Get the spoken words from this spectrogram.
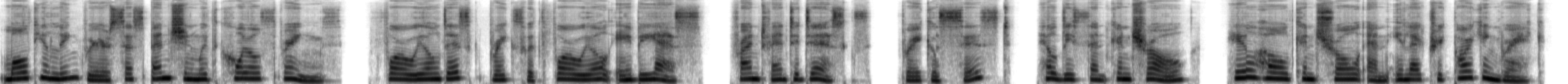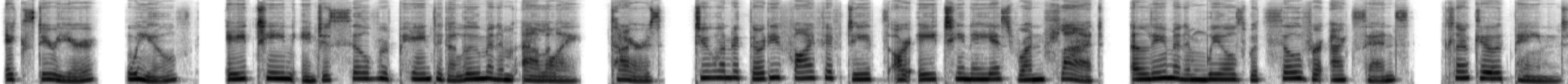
multi-link rear suspension with coil springs, four-wheel disc brakes with four-wheel ABS, front vented discs, brake assist, hill descent control, hill hold control and electric parking brake, exterior, wheels, 18 inches silver painted aluminum alloy, tires, 235 50 are 18 AS run flat, aluminum wheels with silver accents, clear coat paint,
